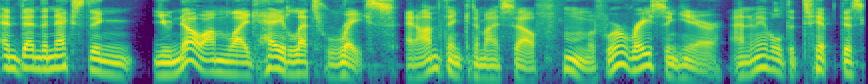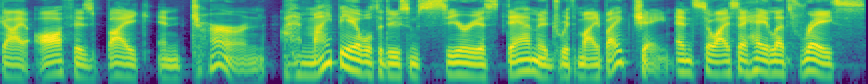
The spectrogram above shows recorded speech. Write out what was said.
And then the next thing you know, I'm like, hey, let's race. And I'm thinking to myself, hmm, if we're racing here and I'm able to tip this guy off his bike and turn, I might be able to do some serious damage with my bike chain. And so I say, hey, let's race.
